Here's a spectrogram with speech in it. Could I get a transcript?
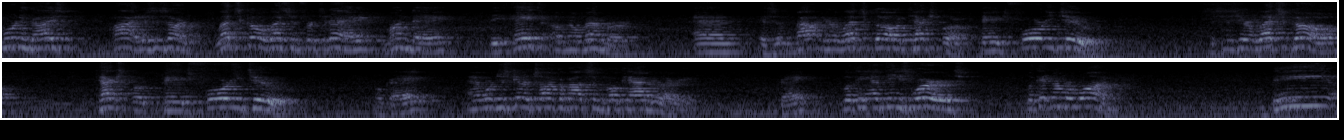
morning, guys. Hi, this is our Let's Go lesson for today, Monday, the 8th of November, and it's about your Let's Go textbook, page 42. This is your Let's Go textbook, page 42, okay? And we're just gonna talk about some vocabulary, okay? Looking at these words, look at number one. B-I-G,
